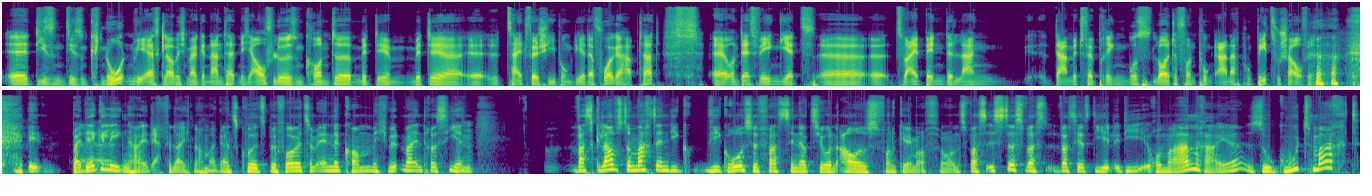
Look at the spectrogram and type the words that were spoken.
äh, diesen diesen Knoten, wie er es glaube ich mal genannt hat, nicht auflösen konnte mit dem mit der äh, Zeitverschiebung, die er davor gehabt hat äh, und deswegen jetzt äh, äh zwei Bände lang damit verbringen muss, Leute von Punkt A nach Punkt B zu schaufeln. Bei der äh, Gelegenheit äh, ja. vielleicht noch mal ganz kurz, bevor wir zum Ende kommen, mich würde mal interessieren. Mhm was glaubst du, macht denn die, die große Faszination aus von Game of Thrones? Was ist das, was, was jetzt die, die Romanreihe so gut macht,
